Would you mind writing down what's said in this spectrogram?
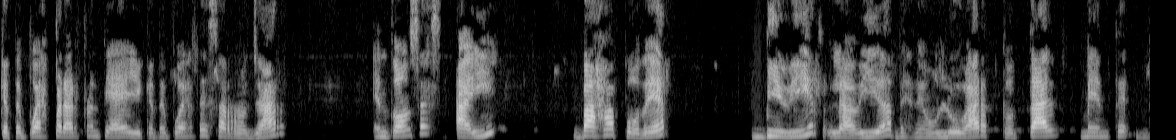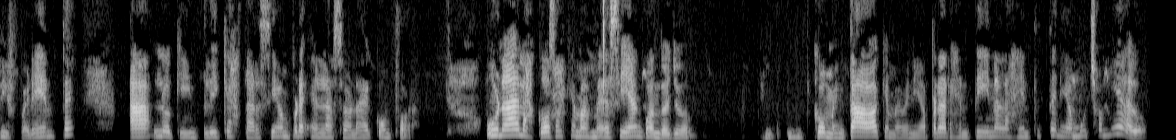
que te puedes parar frente a ella y que te puedes desarrollar, entonces ahí vas a poder vivir la vida desde un lugar totalmente diferente a lo que implica estar siempre en la zona de confort. Una de las cosas que más me decían cuando yo comentaba que me venía para Argentina, la gente tenía mucho miedo.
